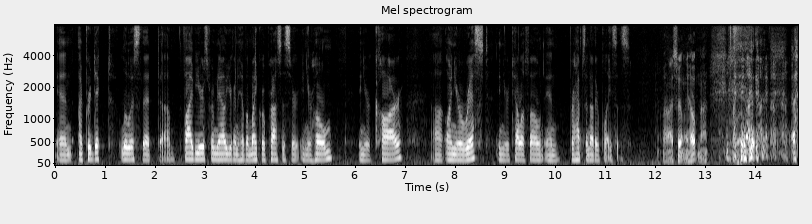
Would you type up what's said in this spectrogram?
And I predict, Louis, that uh, five years from now you're going to have a microprocessor in your home, in your car, uh, on your wrist, in your telephone, and perhaps in other places. Well, I certainly hope not.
